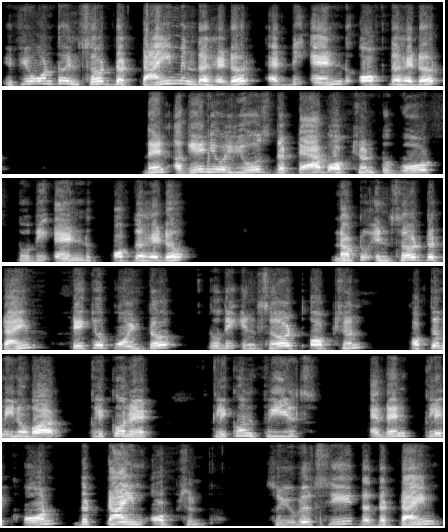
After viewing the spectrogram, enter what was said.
if you want to insert the time in the header at the end of the header, then again you will use the tab option to go to the end of the header. Now to insert the time, take your pointer to the insert option of the menu bar, click on it, click on fields and then click on the time option. So you will see that the time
